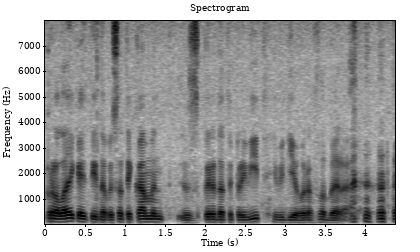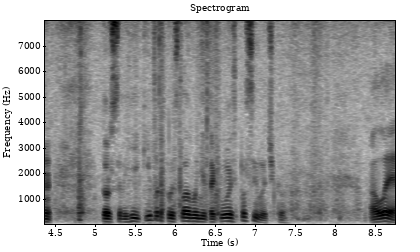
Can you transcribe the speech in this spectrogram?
пролайкайте, написати комент, передати привіт від Єгора Флабера. Тож Сергій Кібер прислав мені таку ось посилочку. Але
